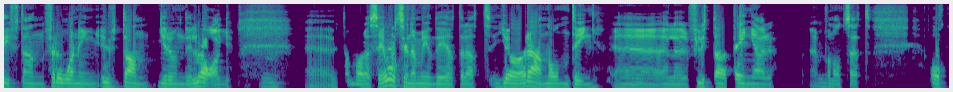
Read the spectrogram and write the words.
stifta en förordning utan grund i lag. Mm. Eh, utan bara säga åt sina myndigheter att göra någonting. Eh, Eller flytta pengar eh, på Mm. något sätt. Och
